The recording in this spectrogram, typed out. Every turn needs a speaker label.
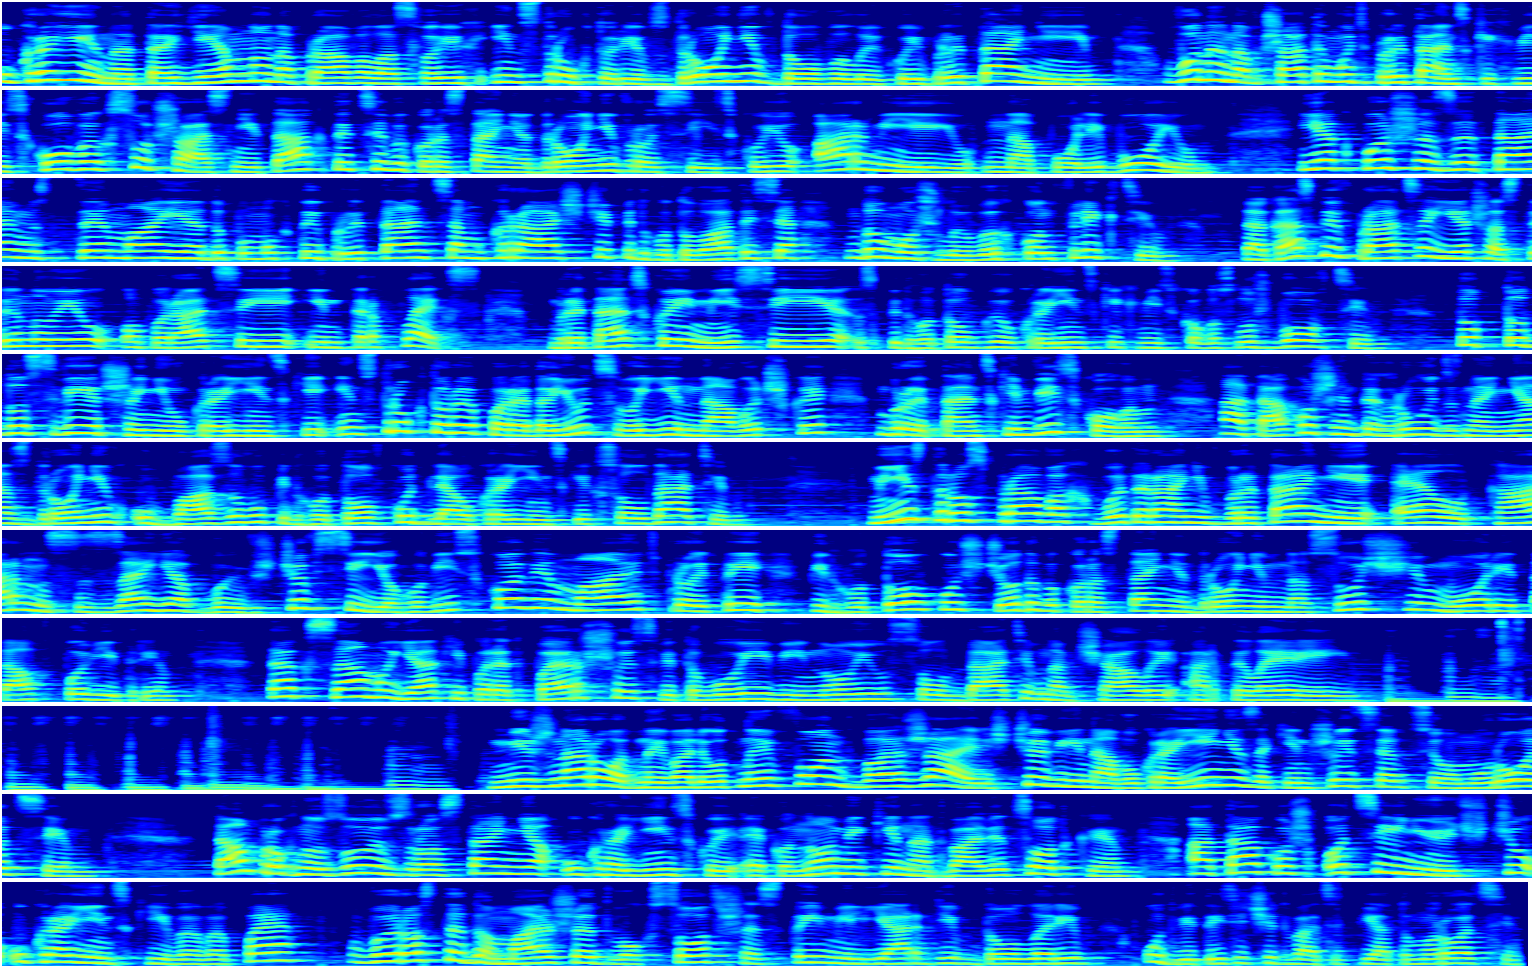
Speaker 1: Україна таємно направила своїх інструкторів з дронів до Великої Британії. Вони навчатимуть британських військових сучасній тактиці використання дронів російською армією на полі бою. Як пише The Times, це має допомогти британцям краще підготуватися до можливих конфліктів. Така співпраця є частиною операції Інтерфлекс британської місії з підготовки українських військовослужбовців. Тобто досвідчені українські інструктори передають свої навички британським військовим, а також інтегрують знання з дронів у базову підготовку для українських солдатів. Міністр у справах ветеранів Британії Ел Карнс заявив, що всі його військові мають пройти підготовку щодо використання дронів на суші, морі та в повітрі. Так само, як і перед Першою світовою війною солдатів навчали артилерії. Міжнародний валютний фонд вважає, що війна в Україні закінчиться в цьому році. Там прогнозують зростання української економіки на 2%, а також оцінюють, що український ВВП виросте до майже 206 мільярдів доларів у 2025 році.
